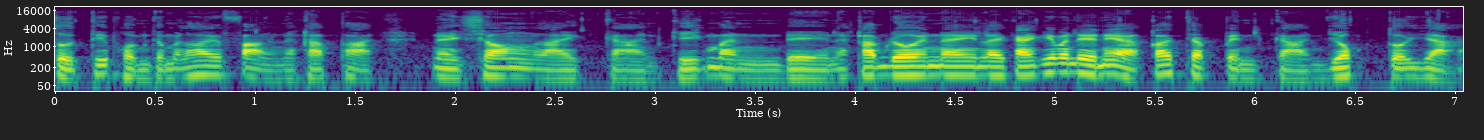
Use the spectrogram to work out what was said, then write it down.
สุดที่ผมจะมาเล่าให้ฟังนะครับผ่านในช่องรายการ Geek Monday นะครับ โดยในรายการ Geek Monday เนี่ยก็จะเป็นการยกตัวอย่าง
